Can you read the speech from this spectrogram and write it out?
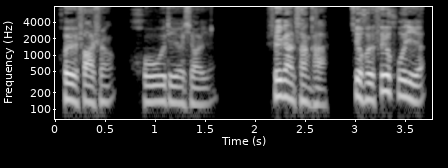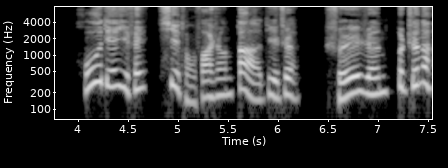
会发生蝴蝶效应。谁敢篡改，就会飞蝴蝶。蝴蝶一飞，系统发生大地震，谁人不知呢？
